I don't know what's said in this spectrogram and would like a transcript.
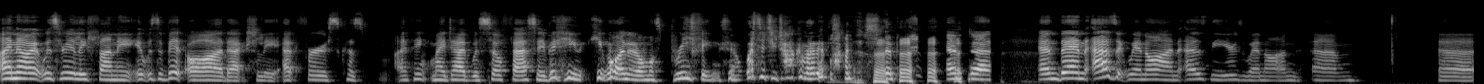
I know it was really funny. It was a bit odd actually at first because I think my dad was so fascinated, but he he wanted almost briefings. You know, what did you talk about at lunch? and and, uh, and, then as it went on, as the years went on, um, uh,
